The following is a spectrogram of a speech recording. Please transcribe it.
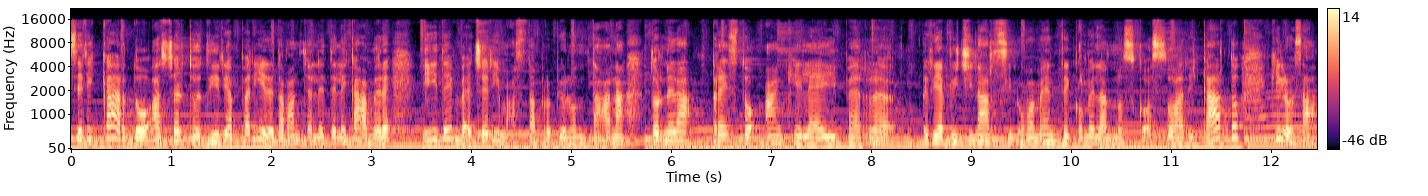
Se Riccardo ha scelto di riapparire davanti alle telecamere, Ida invece è rimasta proprio lontana. Tornerà presto anche lei per riavvicinarsi nuovamente come l'anno scorso a Riccardo, chi lo sa.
